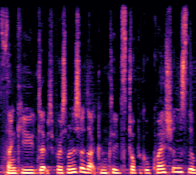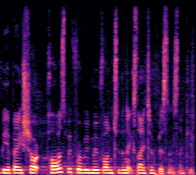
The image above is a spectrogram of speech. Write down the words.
Thank you, Deputy First Minister. That concludes topical questions. There will be a very short pause before we move on to the next item of business. Thank you.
